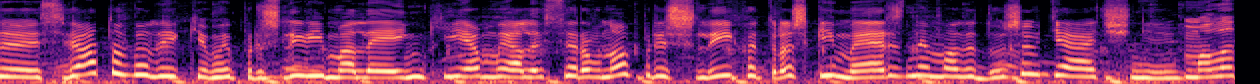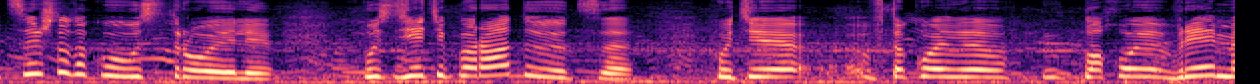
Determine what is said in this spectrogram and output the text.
е, свято велике. Ми прийшли і маленькі, ми, але все одно прийшли, хоч трошки мерзнемо, але дуже вдячні. Молодцы, что такое устроили. Пусть дети порадуются, хоть и в такое плохое время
